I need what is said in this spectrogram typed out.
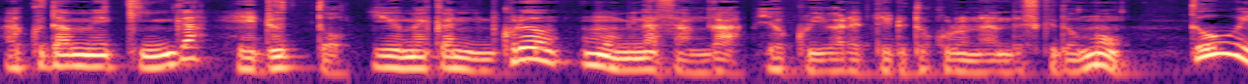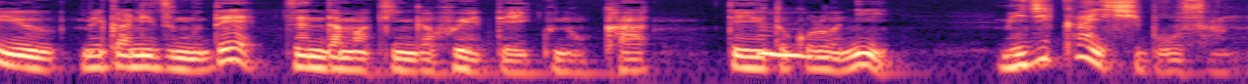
悪玉菌が減るというメカニズム。これはもう皆さんがよく言われているところなんですけども、どういうメカニズムで善玉菌が増えていくのかっていうところに、短い脂肪酸、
